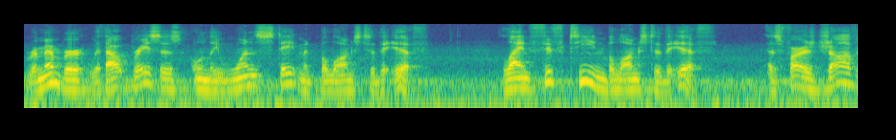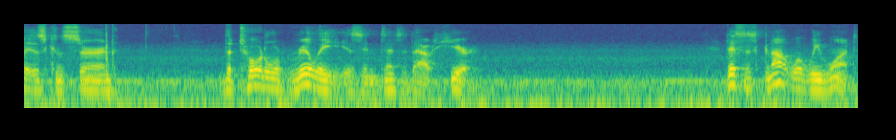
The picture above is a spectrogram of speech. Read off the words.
Remember, without braces, only one statement belongs to the if. Line 15 belongs to the if. As far as Java is concerned, the total really is indented out here. This is not what we want.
